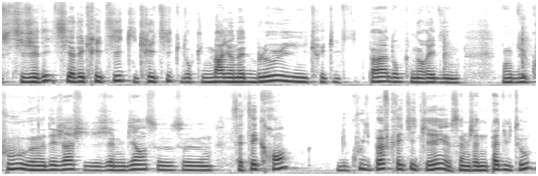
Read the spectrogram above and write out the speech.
S'il y a des critiques, ils critiquent donc une marionnette bleue, ils critiquent pas donc Noreddin. Donc du coup, déjà, j'aime bien ce, cet écran du coup, ils peuvent critiquer, ça ne me gêne pas du tout.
